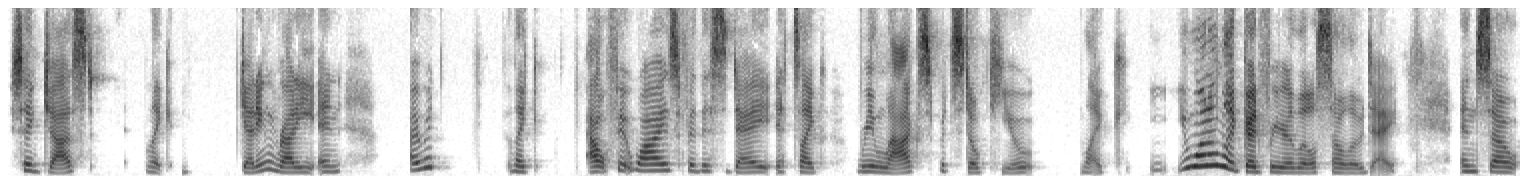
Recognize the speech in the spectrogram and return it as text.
suggest like getting ready and I would like outfit wise for this day, it's like relaxed but still cute. Like you want to look good for your little solo day. And so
